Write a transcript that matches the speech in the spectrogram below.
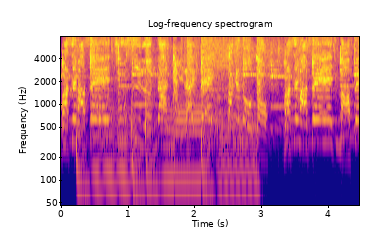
马赛马赛出事了，那你来飞！马卡诺诺，马赛马赛马飞。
